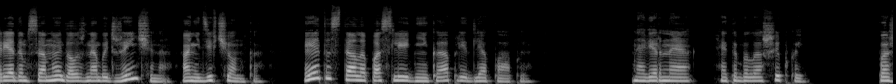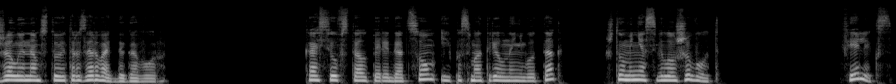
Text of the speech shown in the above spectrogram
Рядом со мной должна быть женщина, а не девчонка. Это стало последней каплей для папы. Наверное, это было ошибкой. Пожалуй, нам стоит разорвать договор». Кассио встал перед отцом и посмотрел на него так, что у меня свело живот. «Феликс,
